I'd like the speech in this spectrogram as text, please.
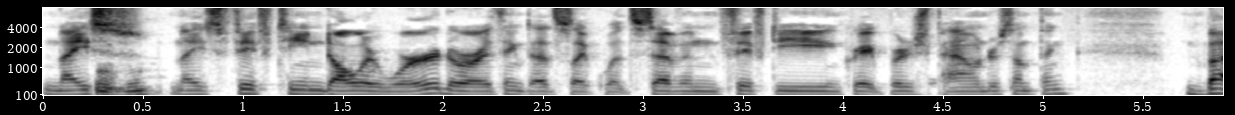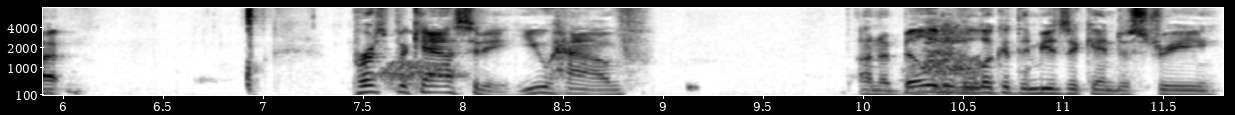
Nice, mm-hmm. nice fifteen dollar word, or I think that's like what seven fifty Great British Pound or something. But perspicacity, you have an ability to look at the music industry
